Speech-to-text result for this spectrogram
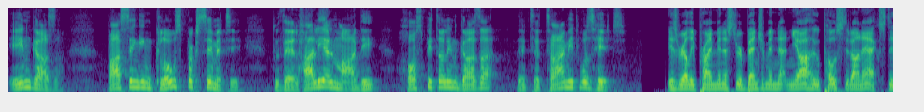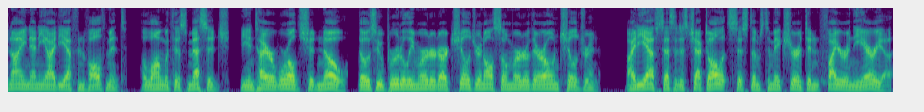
in Gaza, passing in close proximity to the El Hali Al Maadi hospital in Gaza at the time it was hit. Israeli Prime Minister Benjamin Netanyahu posted on X denying any IDF involvement. Along with this message, the entire world should know those who brutally murdered our children also murder their own children. IDF says it has checked all its systems to make sure it didn't fire in the area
